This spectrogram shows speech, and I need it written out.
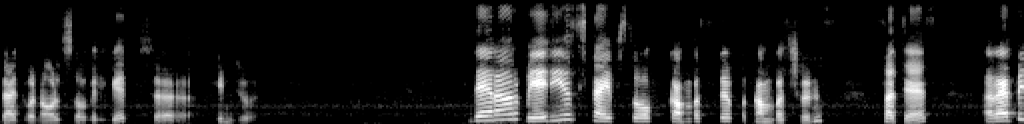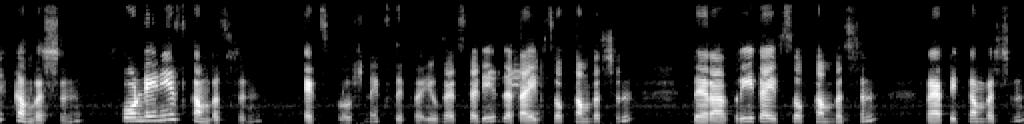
that one also will get uh, injured. There are various types of combustions such as rapid combustion, spontaneous combustion, explosion, etc. You had studied the types of combustion. There are three types of combustion. Rapid combustion,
